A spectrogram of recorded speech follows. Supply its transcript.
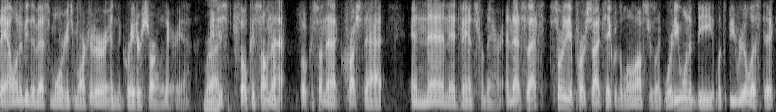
Say, I want to be the best mortgage marketer in the greater Charlotte area. Right. And just focus on that. Focus on that, crush that, and then advance from there. And that's that's sort of the approach that I take with the loan officers. Like, where do you want to be? Let's be realistic,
